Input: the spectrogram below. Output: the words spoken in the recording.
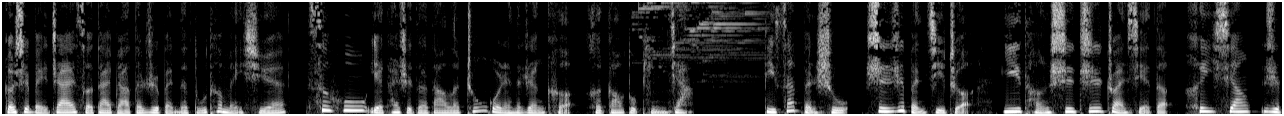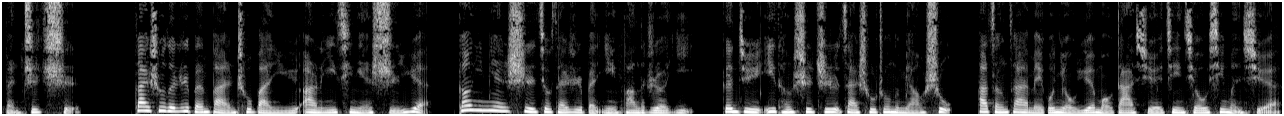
葛饰北斋所代表的日本的独特美学，似乎也开始得到了中国人的认可和高度评价。第三本书是日本记者伊藤诗织撰写的《黑箱：日本之耻》。该书的日本版出版于二零一七年十月，刚一面世就在日本引发了热议。根据伊藤诗织在书中的描述，他曾在美国纽约某大学进修新闻学，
